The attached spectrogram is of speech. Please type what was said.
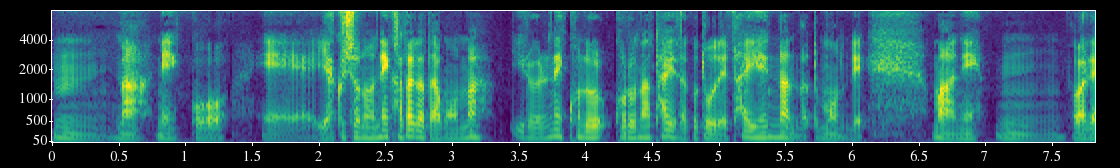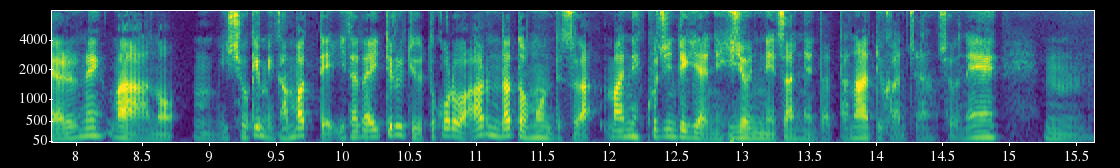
うん、まあね、こう、えー、役所のね、方々も、まあ、いろいろね、このコロナ対策等で大変なんだと思うんで、まあね、うん、我々ね、まあ、あの、うん、一生懸命頑張っていただいてるというところはあるんだと思うんですが、まあね、個人的にはね、非常にね、残念だったなという感じなんですよね。うん。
